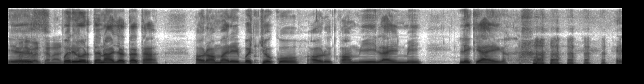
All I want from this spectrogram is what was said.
परिवर्तन आ जाता। परिवर्तन आ जाता था और हमारे बच्चों को औरत को हम यही लाइन में लेके आएगा।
